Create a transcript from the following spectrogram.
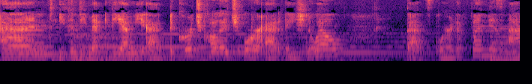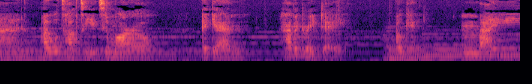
And you can DM me at the Courage College or at Ayesha Noëlle. That's where the fun is at. I will talk to you tomorrow. Again, have a great day. Okay, bye.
